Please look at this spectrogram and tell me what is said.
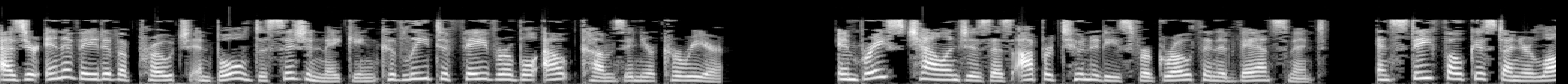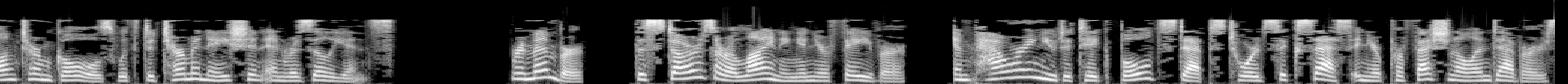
as your innovative approach and bold decision-making could lead to favorable outcomes in your career. Embrace challenges as opportunities for growth and advancement, and stay focused on your long-term goals with determination and resilience. Remember, the stars are aligning in your favor, empowering you to take bold steps towards success in your professional endeavors.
